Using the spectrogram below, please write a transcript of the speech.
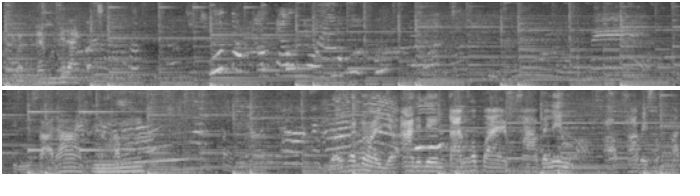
มือก่อนแบมือให้ได้ก่อน ศึกษาได้นะครับเดี๋ยวสักหน่อยเดี๋ยวอาจะเดินตามเข้าไปพาไปเล่นพาไปสัมผัส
